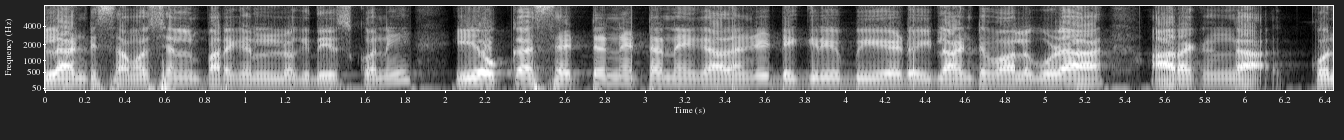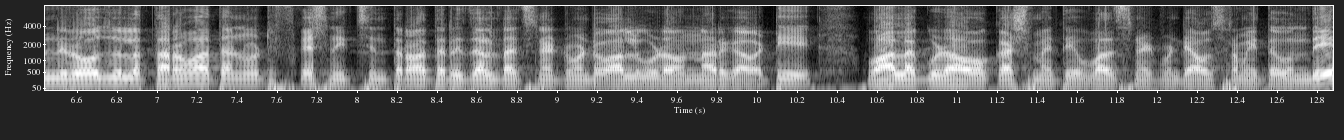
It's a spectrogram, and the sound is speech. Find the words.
ఇలాంటి సమస్యలను పరిగణనలోకి తీసుకొని ఈ ఒక్క సెట్ నెట్ అనే కాదండి డిగ్రీ బీఎడ్ ఇలాంటి వాళ్ళు కూడా ఆ రకంగా కొన్ని రోజుల తర్వాత నోటిఫికేషన్ ఇచ్చిన తర్వాత రిజల్ట్ వచ్చినటువంటి వాళ్ళు కూడా ఉన్నారు కాబట్టి వాళ్ళకు కూడా అవకాశం అయితే ఇవ్వాల్సినటువంటి అవసరం అయితే ఉంది.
